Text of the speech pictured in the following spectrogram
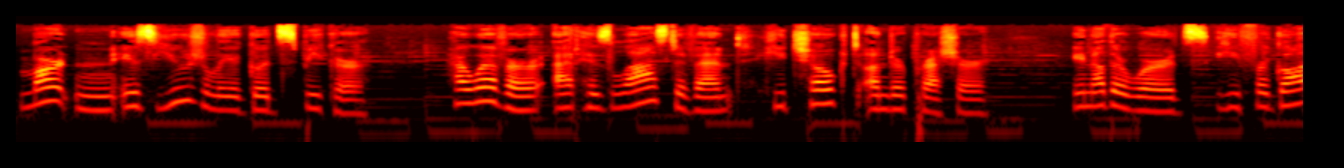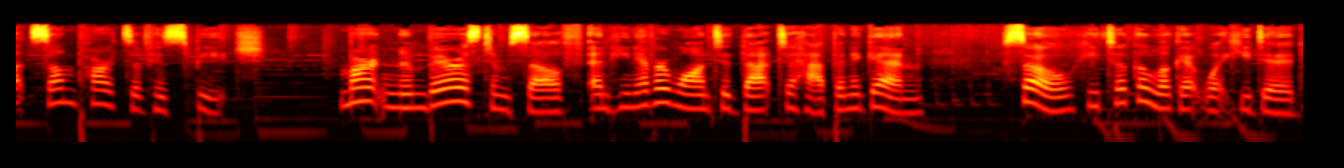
Martin is usually a good speaker. However, at his last event, he choked under pressure. In other words, he forgot some parts of his speech. Martin embarrassed himself, and he never wanted that to happen again. So he took a look at what he did.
